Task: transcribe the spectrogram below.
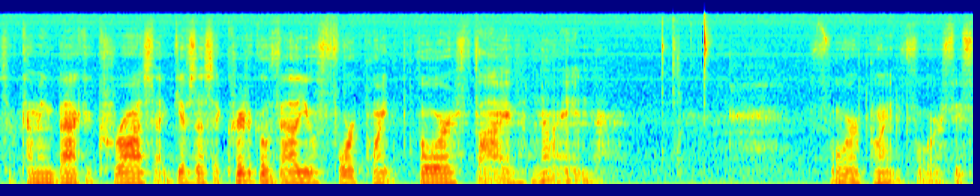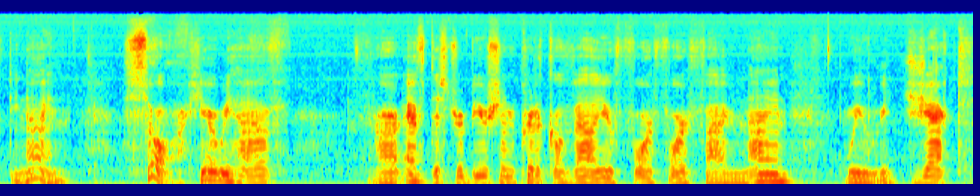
so coming back across, that gives us a critical value of 4.459. 4.459. So here we have our F distribution, critical value 4459. We reject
